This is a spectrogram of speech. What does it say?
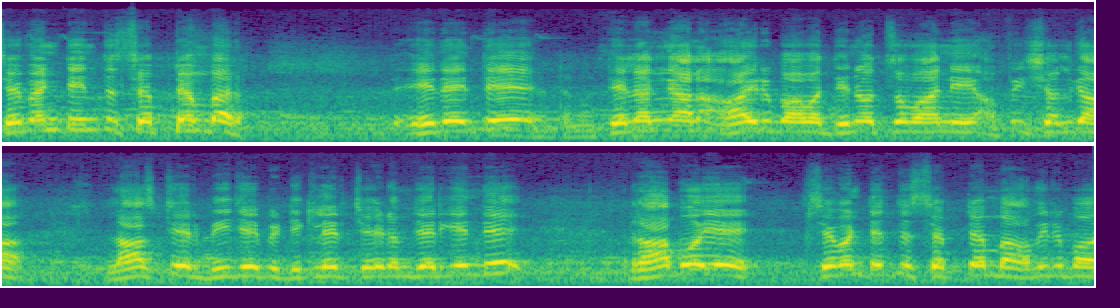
సెవెంటీన్త్ సెప్టెంబర్ ఏదైతే తెలంగాణ ఆవిర్భావ దినోత్సవాన్ని అఫీషియల్గా లాస్ట్ ఇయర్ బీజేపీ డిక్లేర్ చేయడం జరిగింది. రాబోయే సెవెంటీన్త్ సెప్టెంబర్ ఆవిర్భావ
